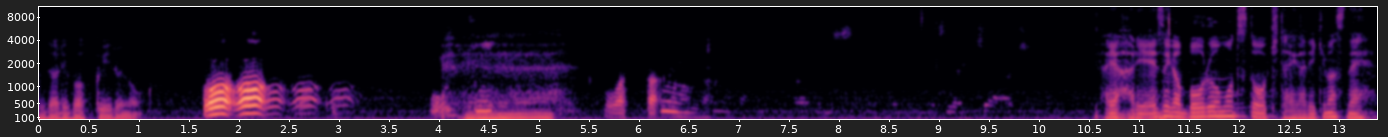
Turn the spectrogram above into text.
左バックいるのおおへ終わった。うんややはりエゼがボールを持つと期待ができますね。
